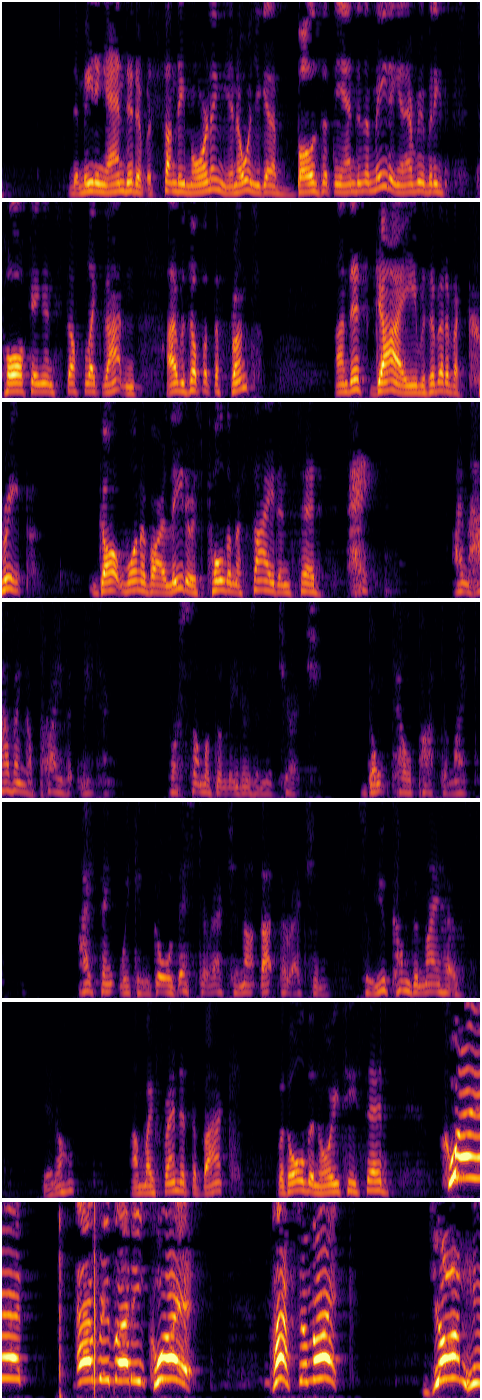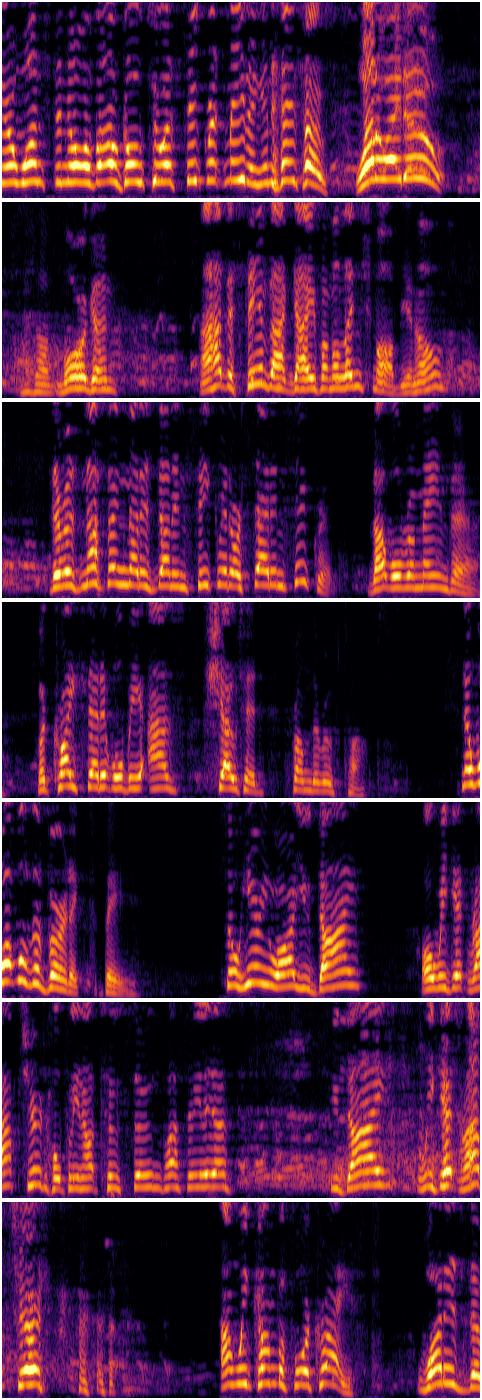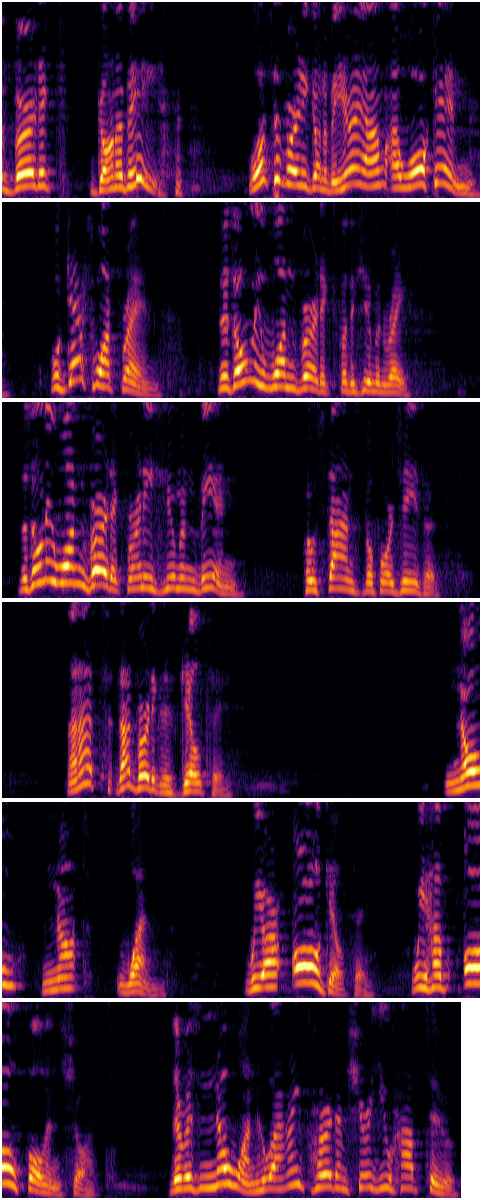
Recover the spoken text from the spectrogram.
the meeting ended. It was Sunday morning, you know, and you get a buzz at the end of the meeting and everybody's talking and stuff like that. And I was up at the front, and this guy, he was a bit of a creep, got one of our leaders, pulled him aside, and said, Hey, I'm having a private meeting for some of the leaders in the church. Don't tell Pastor Mike. I think we can go this direction, not that direction. So you come to my house, you know? And my friend at the back, with all the noise, he said, Quiet! Everybody quiet! Pastor Mike! John here wants to know if I'll go to a secret meeting in his house. What do I do? I thought, Morgan, I had to save that guy from a lynch mob, you know? There is nothing that is done in secret or said in secret that will remain there. But Christ said it will be as shouted from the rooftops. Now, what will the verdict be? So here you are, you die, or we get raptured, hopefully not too soon, Pastor Elia. You die, we get raptured, and we come before Christ. What is the verdict gonna be? What's the verdict gonna be? Here I am, I walk in. Well, guess what, friends? There's only one verdict for the human race. There's only one verdict for any human being who stands before Jesus. And that, that verdict is guilty. No, not one. We are all guilty. We have all fallen short. There is no one who I've heard, I'm sure you have too.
